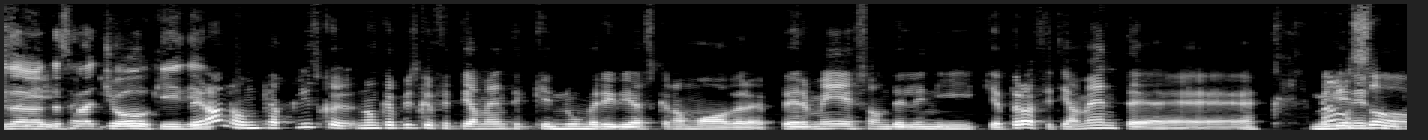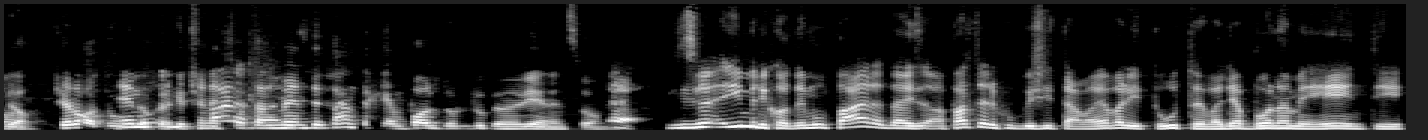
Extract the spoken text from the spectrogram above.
da, Sì. da sala giochi. di- Però non capisco, non capisco effettivamente che numeri riescano a muovere. Per me sono delle nicchie, però effettivamente eh, mi Non viene il so. dubbio. Ce l'ho il dubbio Emu- perché ce ne sono talmente tante che un po' il du- dubbio mi viene, insomma. Eh, io mi ricordo Emu Paradise, a parte le pubblicità, ma aveva di tutto, aveva gli abbonamenti,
